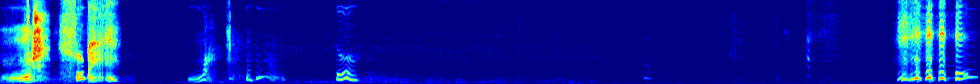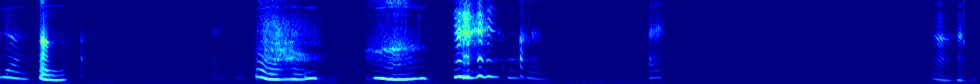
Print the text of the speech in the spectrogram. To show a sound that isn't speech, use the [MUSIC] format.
Mwah. Fuba. Ooh. [LAUGHS] [LAUGHS] Mm-hmm.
